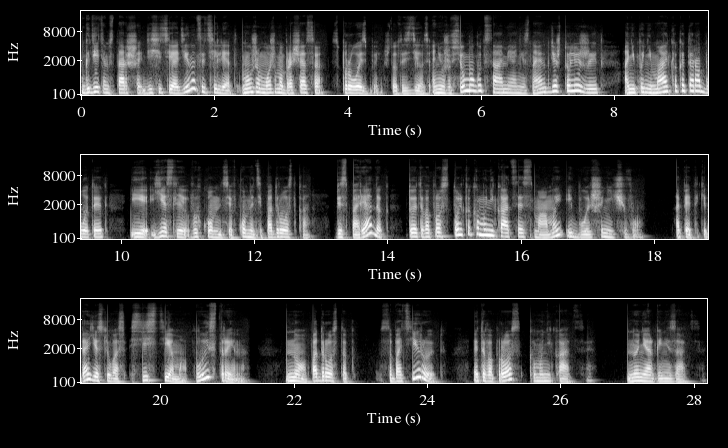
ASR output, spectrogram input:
к детям старше 10-11 лет мы уже можем обращаться с просьбой что-то сделать. Они уже все могут сами, они знают, где что лежит, они понимают, как это работает. И если в их комнате, в комнате подростка беспорядок, то это вопрос только коммуникации с мамой и больше ничего. Опять-таки, да, если у вас система выстроена, но подросток саботирует, это вопрос коммуникации, но не организации.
